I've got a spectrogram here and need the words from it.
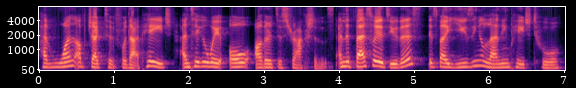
have one objective for that page and take away all other distractions. And the best way to do this is by using a landing page tool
